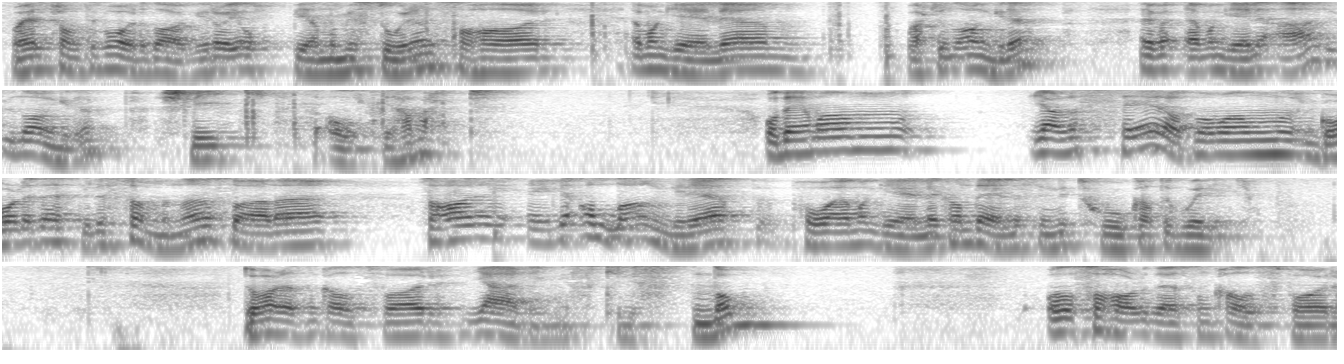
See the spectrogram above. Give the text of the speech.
og helt fram til våre dager og opp gjennom historien, så har evangeliet vært under angrep. Evangeliet er under angrep, slik det alltid har vært. Og det man gjerne ser, at når man går litt etter i sømmene, så, det, så har egentlig alle angrep på evangeliet kan deles inn i to kategorier. Du har det som kalles for gjerningskristendom. Og så har du det som kalles for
